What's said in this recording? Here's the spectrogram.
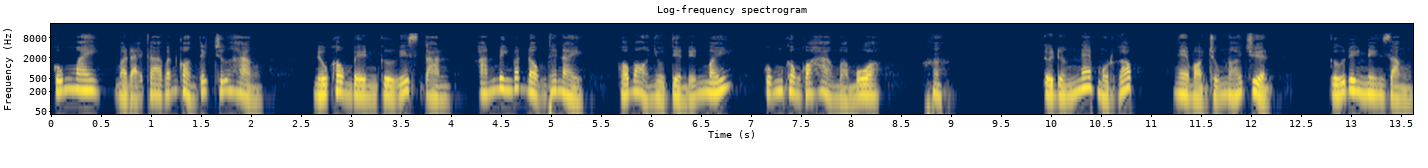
Cũng may mà đại ca vẫn còn tích trữ hàng. Nếu không bên Kyrgyzstan, án binh bất động thế này, có bỏ nhiều tiền đến mấy, cũng không có hàng mà mua. Tôi đứng nép một góc, nghe bọn chúng nói chuyện. Cứ đinh ninh rằng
